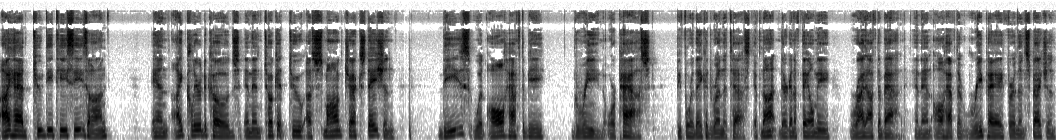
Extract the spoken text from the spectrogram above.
I had two DTCs on and I cleared the codes and then took it to a smog check station, these would all have to be green or pass before they could run the test. If not, they're going to fail me right off the bat. And then I'll have to repay for an inspection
